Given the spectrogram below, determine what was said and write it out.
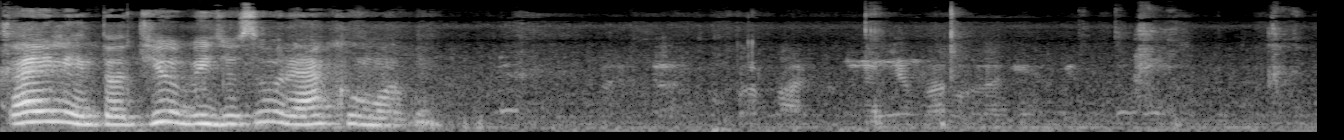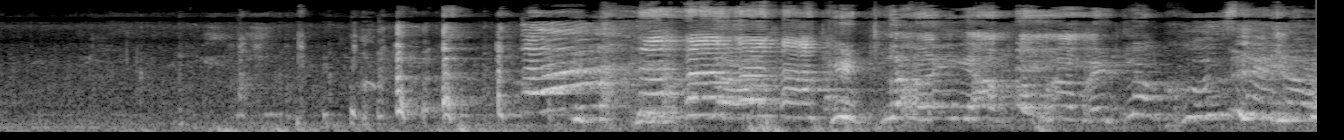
કઈ નઈ તો થયું. બીજું શું રાખું હવે કેટલા અહીંયા આપવામાં એટલો ખુશ થયેલો પૂછો ને એટલો ખુશ થયેલો એટલા હસતા હસતા ને ખુશ થઈને વાત કરતા હતા કે ઓહો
